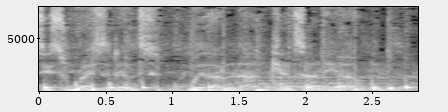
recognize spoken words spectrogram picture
This is Resident with Hernan Catania.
